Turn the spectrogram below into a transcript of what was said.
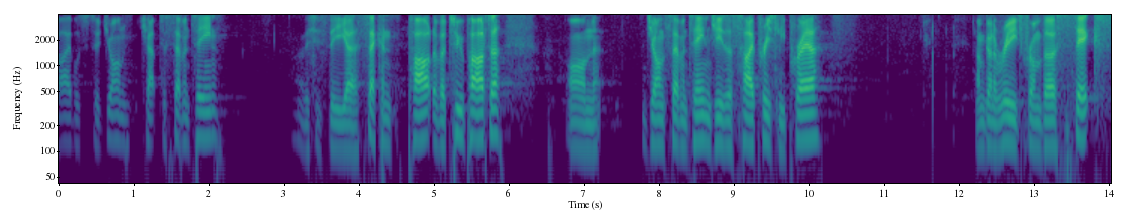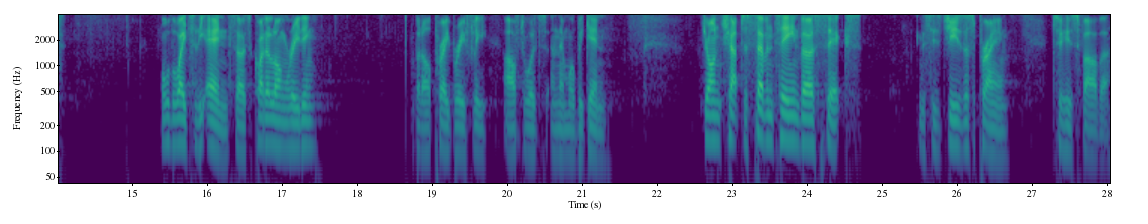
Bibles to John chapter 17. This is the uh, second part of a two parter on John 17, Jesus' high priestly prayer. I'm going to read from verse 6 all the way to the end, so it's quite a long reading, but I'll pray briefly afterwards and then we'll begin. John chapter 17, verse 6. This is Jesus praying to his Father.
